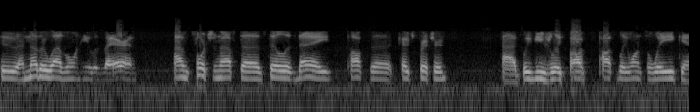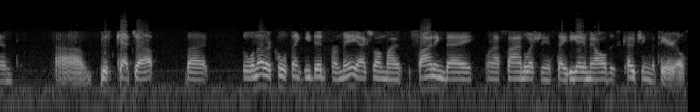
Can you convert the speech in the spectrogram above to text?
to another level when he was there, and I'm fortunate enough to still this day talk to Coach Pritchard. Uh, we usually talk possibly once a week and uh, just catch up. But so another cool thing he did for me, actually on my signing day when I signed West Virginia State, he gave me all of his coaching materials.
